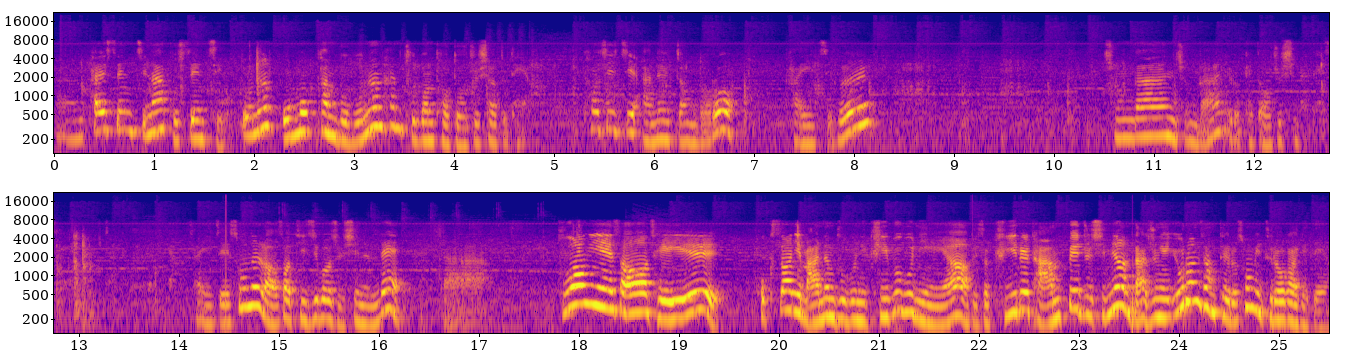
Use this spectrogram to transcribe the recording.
한 8cm나 9cm 또는 오목한 부분은 한 두 번 더 넣어주셔도 돼요. 터지지 않을 정도로 가이집을 중간중간 이렇게 넣어주시면 되세요. 자, 이제 손을 넣어서 뒤집어 주시는데, 자, 부엉이에서 제일 곡선이 많은 부분이 귀 부분이에요. 그래서 귀를 다 안 빼주시면 나중에 이런 상태로 솜이 들어가게 돼요.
